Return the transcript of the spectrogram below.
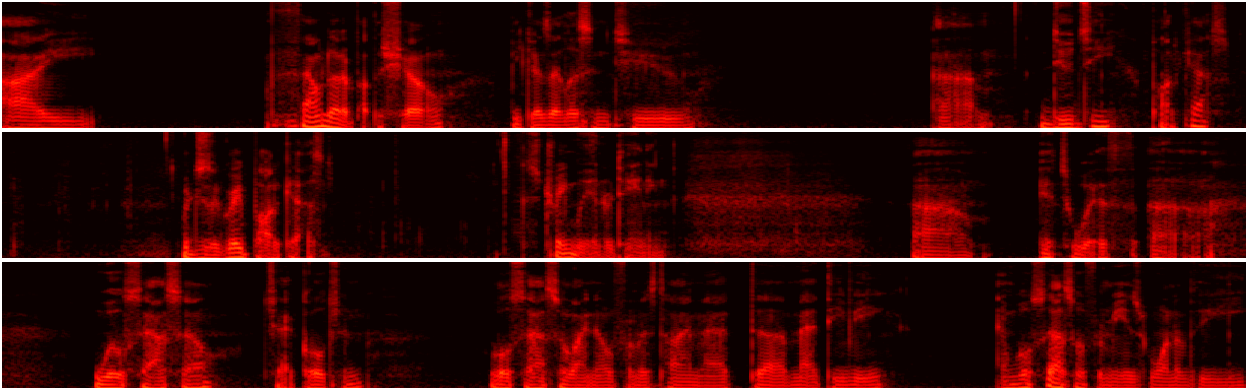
I found out about the show because I listened to um, Dudesy podcast, which is a great podcast, extremely entertaining. Um, it's with uh, Will Sasso, Chad Kultgen, Will Sasso, I know from his time at uh, Mad TV, and Will Sasso for me is one of the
